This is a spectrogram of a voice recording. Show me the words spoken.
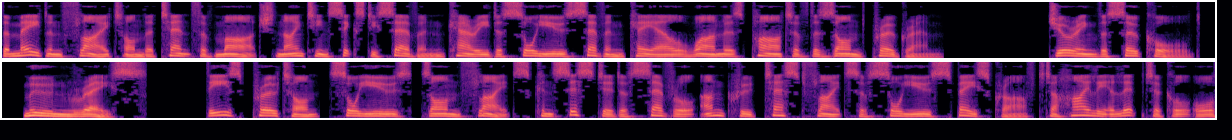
The maiden flight on 10 March 1967 carried a Soyuz 7 KL-1 as part of the Zond program. During the so-called «moon race» These Proton, Soyuz, Zond flights consisted of several uncrewed test flights of Soyuz spacecraft to highly elliptical or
